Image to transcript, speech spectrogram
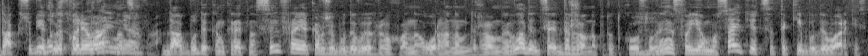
Так, суб'єкт Буде конкретна цифра. Да, буде конкретна цифра, яка вже буде виграхована органом державної влади. Це державна податкова служба. І На своєму сайті це таки буде вартість.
